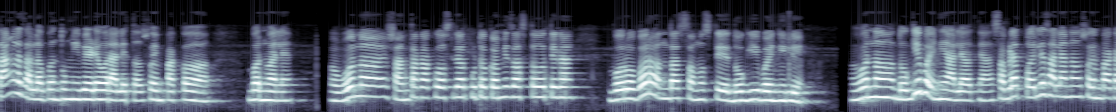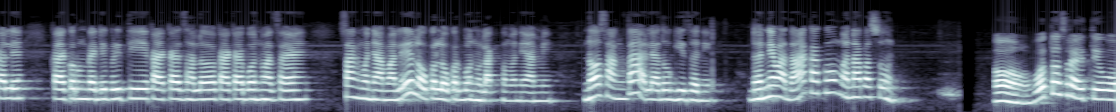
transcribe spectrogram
चांगलं झालं पण तुम्ही वेळेवर आले तर स्वयंपाक बनवायला. हो ना शांता काकू असल्यावर कुठं कमी जास्त होते का? बरोबर अंदाज समजते दोघी बहिणीले. हो ना दोघी बहिणी आल्या होत्या. सगळ्यात पहिले झाल्या ना स्वयंपाकाले. काय करून राहिली प्रीती? काय काय झालं? काय काय बनवायचं आहे सांग म्हणे आम्हाला. लवकर लवकर बनवू लागतं म्हणे आम्ही. न सांगता आल्या दोघी जणी. धन्यवाद हा काकू मनापासून. होतच राहते व.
